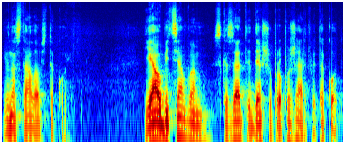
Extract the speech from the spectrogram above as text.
і вона стала ось такою. Я обіцяв вам сказати дещо про пожертви. Так от,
